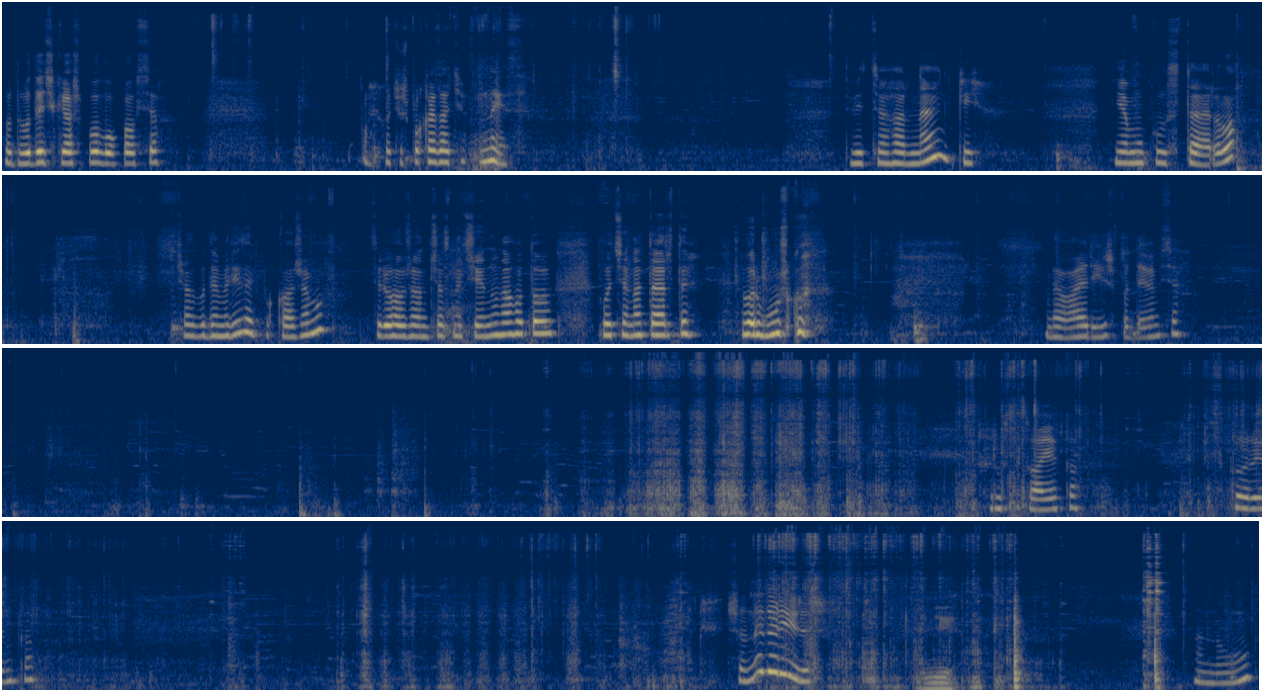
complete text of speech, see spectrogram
От водички аж полопався. Хочу ж показати вниз. Дивіться, гарненький. Я муку стерла. Зараз будемо різати, покажемо. Серега вже чесничину наготовив, хоче натерти горбушку. Давай ріж, подивимося. Хрустка яка. Скоринка. Що, не доріжеш? Ні. А ну.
